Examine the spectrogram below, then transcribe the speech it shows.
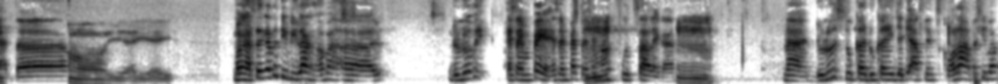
dateng. Oh iya iya. iya. Bang Hasan kan tadi bilang apa eh, dulu SMP ya, SMP atau SMA Hmm. futsal ya kan. Hmm. Nah dulu suka dukanya jadi atlet sekolah apa sih bang?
